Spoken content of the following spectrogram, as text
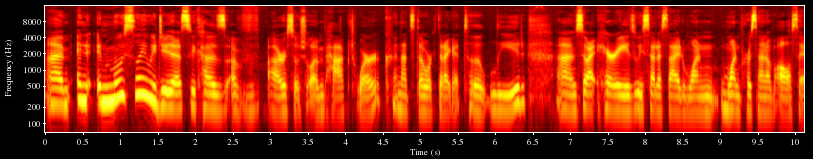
Um, and, and mostly we do this because of our social impact work, and that's the work that I get to lead. Um, so at Harry's, we set aside one, 1% of all sales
